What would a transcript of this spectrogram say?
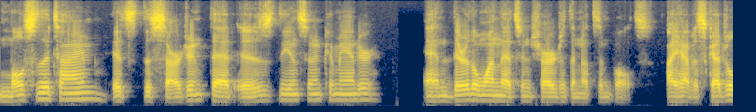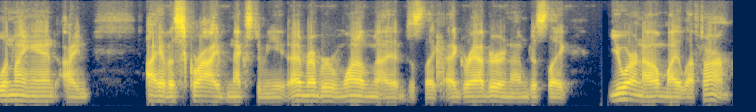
most of the time it's the sergeant that is the incident commander and they're the one that's in charge of the nuts and bolts i have a schedule in my hand i i have a scribe next to me i remember one of them i just like i grabbed her and i'm just like you are now my left arm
